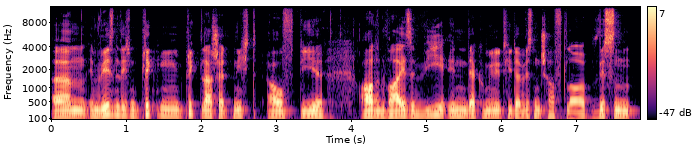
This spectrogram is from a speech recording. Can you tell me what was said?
Ähm, Im Wesentlichen blicken, blickt Laschet nicht auf die Art und Weise, wie in der Community der Wissenschaftler Wissen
